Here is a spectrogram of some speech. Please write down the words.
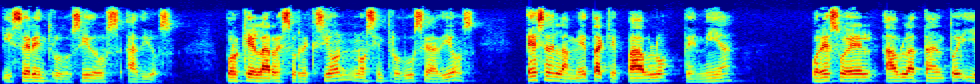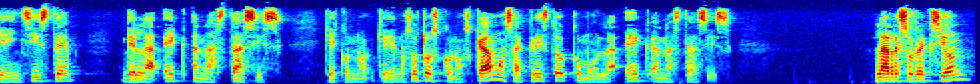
y ser introducidos a Dios. Porque la resurrección nos introduce a Dios. Esa es la meta que Pablo tenía. Por eso él habla tanto y insiste de la ec anastasis, que, que nosotros conozcamos a Cristo como la ec anastasis. La resurrección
